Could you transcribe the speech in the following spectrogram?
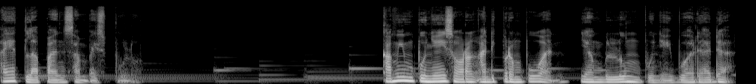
ayat 8 sampai 10. Kami mempunyai seorang adik perempuan yang belum mempunyai buah dada.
